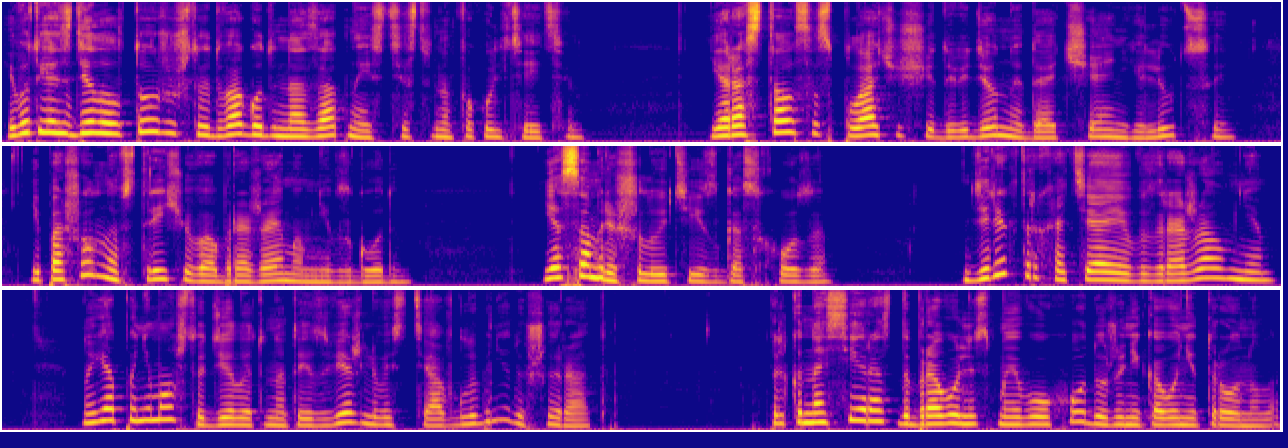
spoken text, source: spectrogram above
И вот я сделал то же, что и два года назад на естественном факультете. Я расстался с плачущей, доведенной до отчаяния Люцией и пошел навстречу воображаемым невзгодам. Я сам решил уйти из госхоза. Директор, хотя и возражал мне, но я понимал, что делает он это из вежливости, а в глубине души рад. Только на сей раз добровольность моего ухода уже никого не тронула.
